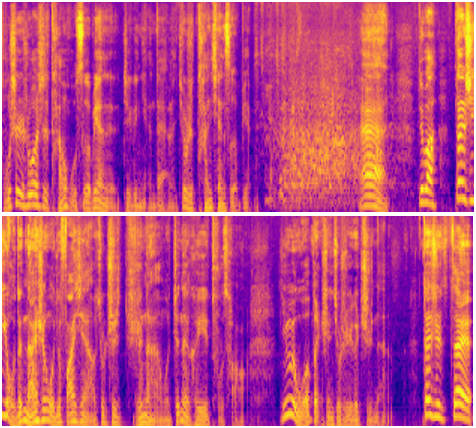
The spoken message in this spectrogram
不是说是谈虎色变的这个年代了，就是谈钱色变，哎，对吧？但是有的男生我就发现啊，就是直男，我真的可以吐槽，因为我本身就是一个直男，但是在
